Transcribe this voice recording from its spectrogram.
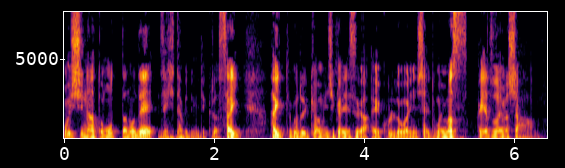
美味しいなと思ったので、ぜひ食べてみてください。はい。ということで今日は短いですが、え、これで終わりにしたいと思います。ありがとうございました。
